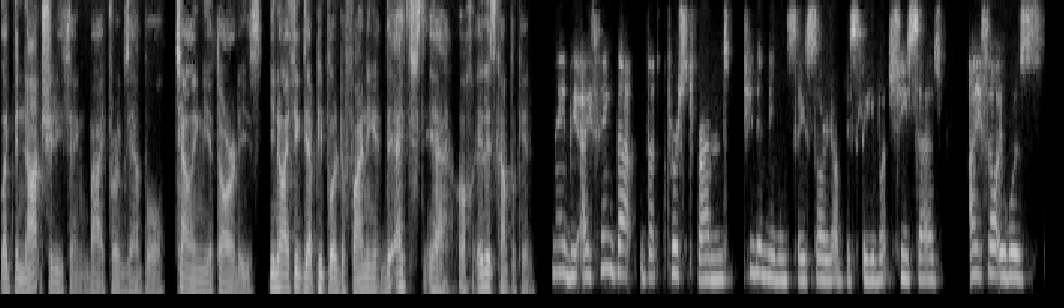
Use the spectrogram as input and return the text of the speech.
like the not shitty thing by, for example, telling the authorities. You know, I think that people are defining it. I just, yeah, oh, it is complicated. Maybe I think that that first friend, she didn't even say sorry, obviously, but she said, "I thought it was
